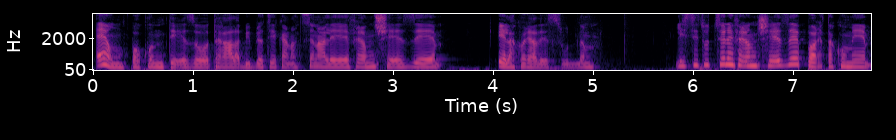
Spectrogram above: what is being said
è un po' conteso tra la Biblioteca Nazionale francese e la Corea del Sud. L'istituzione francese porta come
